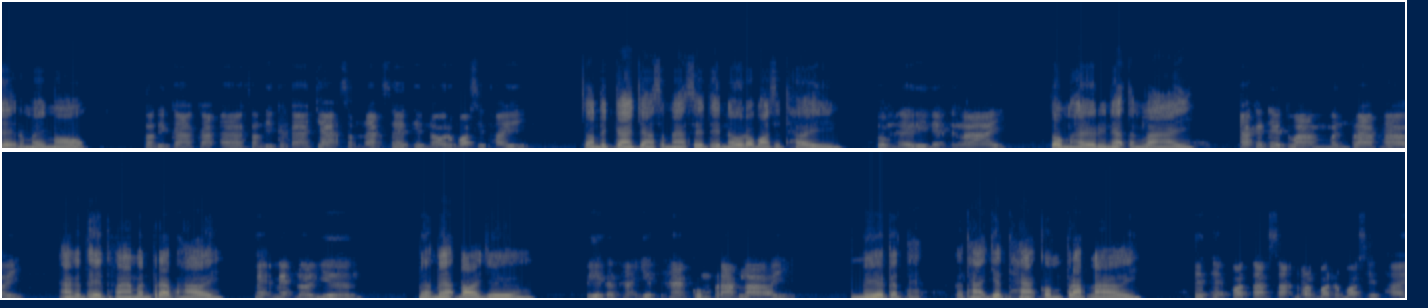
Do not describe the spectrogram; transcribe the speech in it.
តិរមីមកសន្តិកាកាអាសន្តិកាចាកសំណាក់សេដ្ឋិណោរបស់សេដ្ឋីសន្តិកាចាកសំណាក់សេដ្ឋីណូរបស់សិទ្ធិទុំហេរីអ្នកទាំងឡាយតុមហេរិអ្នកទាំងឡាយអកទេត្វាមិនប្រាប់ហើយអកទេថ្វាមិនប្រាប់ហើយមគ្គមគ្គដល់យើងមគ្គមគ្គដល់យើងមាកថាយិដ្ឋគុំប្រាប់ឡើយមាកថាកថាយិដ្ឋកុំប្រាប់ឡើយសេដ្ឋិបតាសៈដល់បុត្ររបស់សេដ្ឋី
